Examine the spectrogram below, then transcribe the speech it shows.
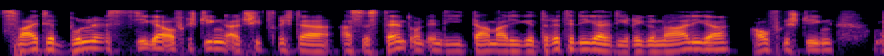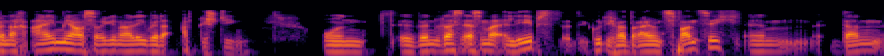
zweite Bundesliga aufgestiegen als Schiedsrichterassistent und in die damalige dritte Liga, die Regionalliga, aufgestiegen und bin nach einem Jahr aus der Regionalliga wieder abgestiegen. Und äh, wenn du das erstmal erlebst, gut, ich war 23, ähm, dann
